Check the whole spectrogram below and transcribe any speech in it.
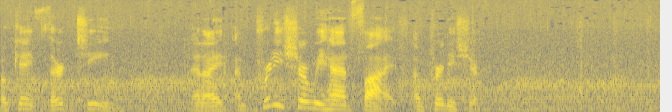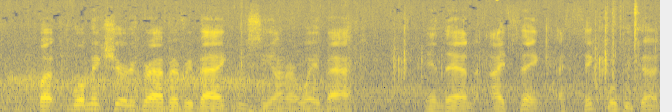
Okay, 13. And I, I'm pretty sure we had five. I'm pretty sure. But we'll make sure to grab every bag we see on our way back. And then I think, I think we'll be good.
